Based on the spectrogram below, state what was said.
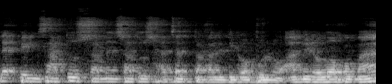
lek ping 100 sampai 100 hajat bakal dikabulno amin Allahumma.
